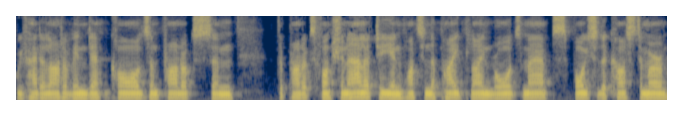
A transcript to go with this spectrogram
we've had a lot of in-depth calls on products and the product's functionality and what's in the pipeline, roads, maps, voice of the customer.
